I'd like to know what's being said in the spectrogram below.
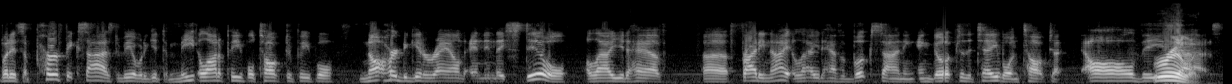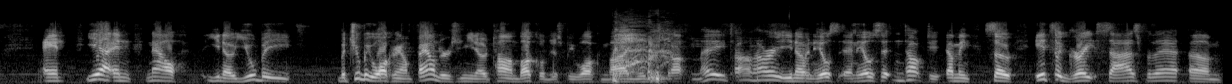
but it's a perfect size to be able to get to meet a lot of people, talk to people, not hard to get around, and then they still allow you to have uh, Friday night allow you to have a book signing and go up to the table and talk to all these Really? guys. And yeah, and now you know you'll be, but you'll be walking around Founders, and you know Tom Buck will just be walking by, and you'll just stop him, hey Tom, how are you? You know, and he'll and he'll sit and talk to you. I mean, so it's a great size for that. Um,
